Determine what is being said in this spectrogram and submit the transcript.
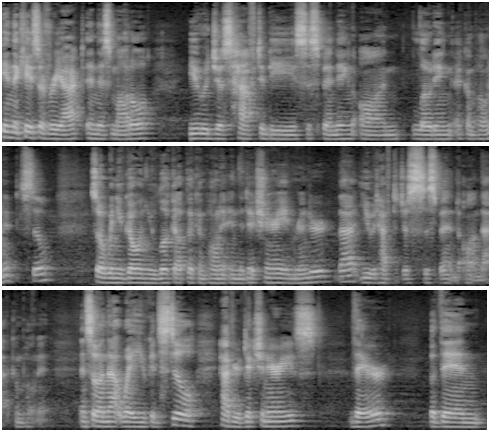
In the case of React, in this model, you would just have to be suspending on loading a component still. So when you go and you look up the component in the dictionary and render that, you would have to just suspend on that component. And so in that way, you could still have your dictionaries there, but then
